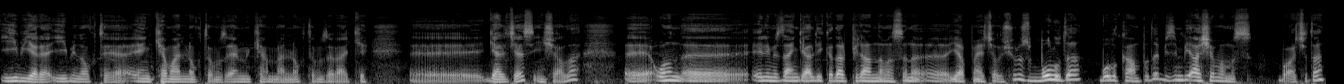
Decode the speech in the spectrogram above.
iyi bir yere, iyi bir noktaya, en kemal noktamıza, en mükemmel noktamıza belki geleceğiz inşallah. Onun elimizden geldiği kadar planlamasını yapmaya çalışıyoruz. Bolu'da, Bolu kampı da bizim bir aşamamız bu açıdan.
